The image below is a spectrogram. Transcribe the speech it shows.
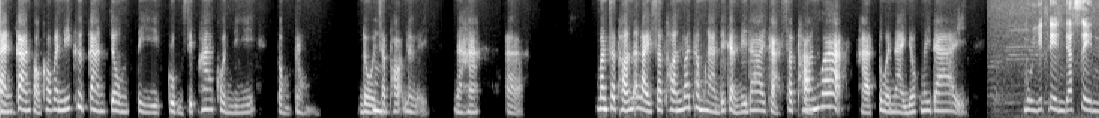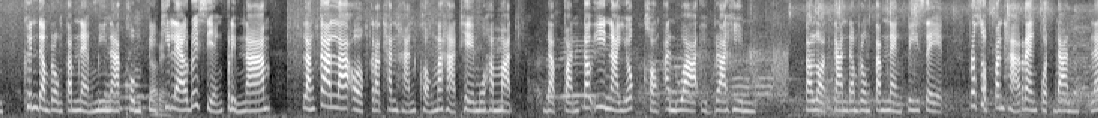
ลงการของเขาวันนี้คือการโจมตีกลุ่ม 15 คนนี้ตรงๆ โดยอืมเฉพาะเลยนะคะเอ่อมันสะท้อนอะไรสะท้อนว่าทำงานด้วยกันไม่ได้ค่ะ สะท้อนว่าหาตัวนายกไม่ได้ มูยิดดินยัสซิน ขึ้นดำรงตำแหน่งมีนาคมปีที่แล้วด้วยเสียงปริ่มน้ำหลังการลาออกกระทันหันของมหาเทมูฮัมหมัด ดับฝันเก้าอี้นายกของอันวาอิบราฮิม ตลอดการดำรงตำแหน่งปีเศษ ประสบปัญหาแรงกดดัน และ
